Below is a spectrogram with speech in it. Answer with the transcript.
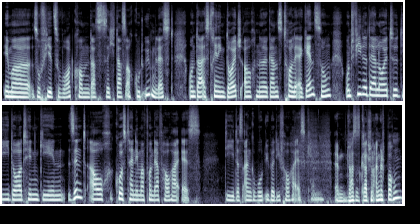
immer so viel zu Wort kommen, dass sich das auch gut üben lässt. Und da ist Training Deutsch auch eine ganz tolle Ergänzung. Und viele der Leute, die dorthin gehen, sind auch Kursteilnehmer von der VHS die das Angebot über die VHS kennen. Ähm, du hast es gerade schon angesprochen.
